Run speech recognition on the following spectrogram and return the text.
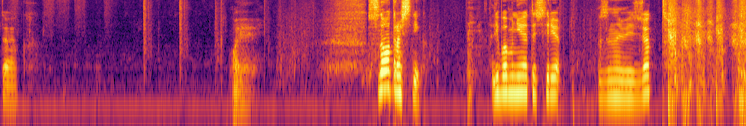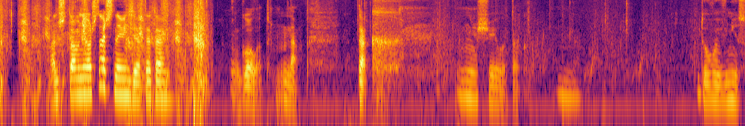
Так. Ой. Снова тростник. Либо мне это серьезно везет. А что мне уж точно везет, это голод. Да. Так. Еще и вот так. Да. Давай вниз.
